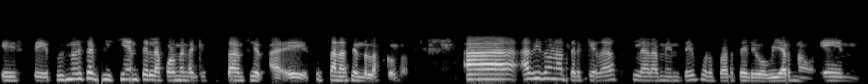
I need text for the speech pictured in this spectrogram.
este, pues no es eficiente la forma en la que se están, eh, se están haciendo las cosas. Ha, ha habido una terquedad claramente por parte del gobierno en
